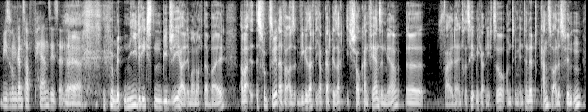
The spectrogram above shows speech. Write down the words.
wie so ein ganzer Fernsehsender. Ja, ja. Mit niedrigstem Budget halt immer noch dabei. Aber es funktioniert einfach. Also, wie gesagt, ich habe gerade gesagt, ich schaue kein Fernsehen mehr. Äh, weil da interessiert mich halt nicht so. Und im Internet kannst du alles finden.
